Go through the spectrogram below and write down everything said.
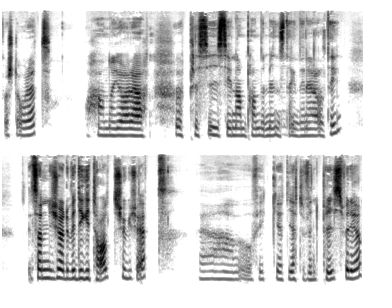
första året och hann att göra precis innan pandemin stängde ner allting. Sen körde vi digitalt 2021 ehm, och fick ett jättefint pris för det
